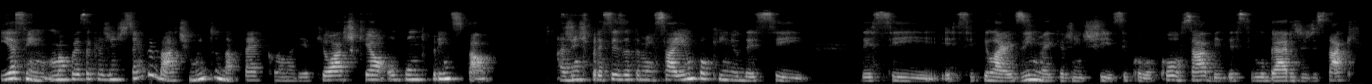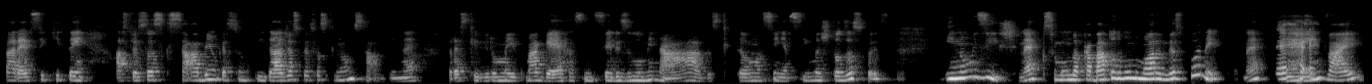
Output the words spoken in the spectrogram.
E assim, uma coisa que a gente sempre bate muito na tecla, Maria, que eu acho que é o ponto principal a gente precisa também sair um pouquinho desse desse esse pilarzinho aí que a gente se colocou, sabe? Desse lugar de destaque que parece que tem as pessoas que sabem o que é sustentabilidade e as pessoas que não sabem, né? Parece que virou meio que uma guerra, assim, de seres iluminados, que estão, assim, acima de todas as coisas. E não existe, né? Porque se o mundo acabar, todo mundo mora no mesmo planeta, né? É, Ninguém vai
